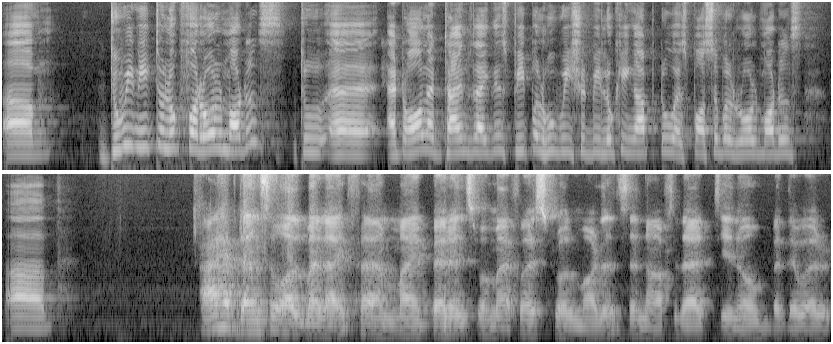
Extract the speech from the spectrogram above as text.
Um, do we need to look for role models to uh, at all at times like this? People who we should be looking up to as possible role models. Uh, I have done so all my life. Um, my parents were my first role models, and after that, you know, but there were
